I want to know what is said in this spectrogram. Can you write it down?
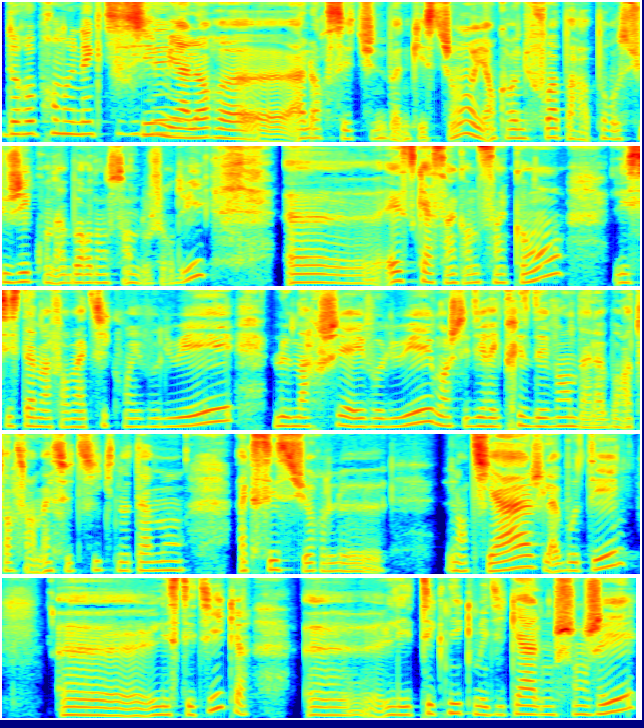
De reprendre une activité Si, mais alors, euh, alors c'est une bonne question. Et encore une fois, par rapport au sujet qu'on aborde ensemble aujourd'hui, euh, est-ce qu'à 55 ans, les systèmes informatiques ont évolué, le marché a évolué? Moi, j'étais directrice des ventes d'un laboratoire pharmaceutique, notamment axé sur le l'anti-âge, la beauté. Euh, l'esthétique, euh, les techniques médicales ont changé,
